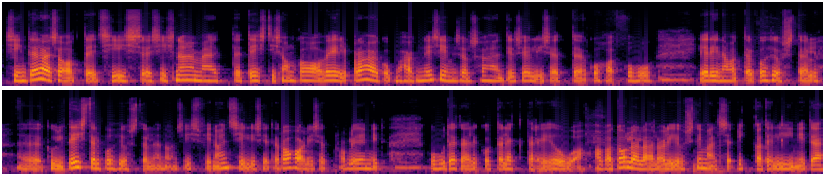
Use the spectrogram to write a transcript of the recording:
siin telesaateid, siis, siis näeme, et, et Eestis on ka veel praegu, kahekümne esimesel sajandil sellised kohad, kuhu erinevatel põhjustel, küll teistel põhjustel, need on siis finantsilised ja rahalised probleemid, kuhu tegelikult elekter ei jõua, aga tollel ajal oli just nimelt see pikkade liinide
